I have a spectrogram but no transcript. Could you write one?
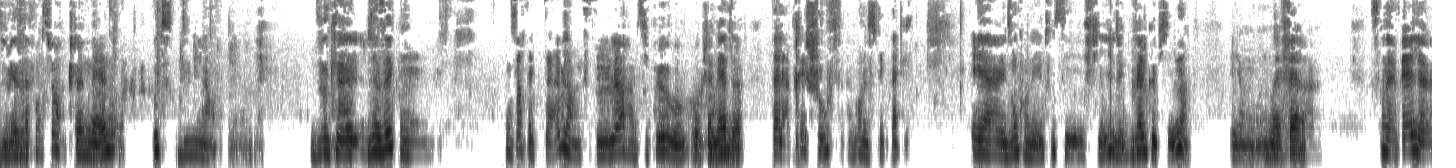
de mes aventures au Club Med, août 2001. Donc euh, j'avais qu'on qu'on sortait de table. C'était l'heure un petit peu au, au Club Med. T'as la préchauffe avant le spectacle. Et, euh, et donc on est toutes ces filles, des nouvelles copines. Et on, on va faire euh, ce qu'on appelle euh,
